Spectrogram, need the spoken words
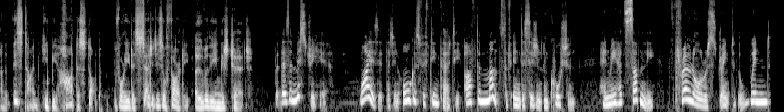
and that this time he'd be hard to stop before he'd asserted his authority over the English Church. But there's a mystery here. Why is it that in August 1530, after months of indecision and caution, Henry had suddenly thrown all restraint to the wind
